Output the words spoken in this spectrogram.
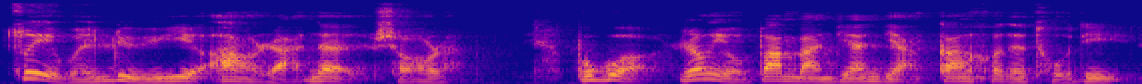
最为绿意盎然的时候了。不过，仍有斑斑点点干涸的土地。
